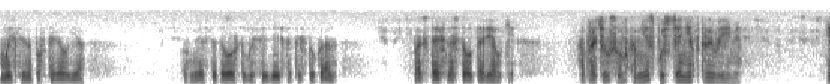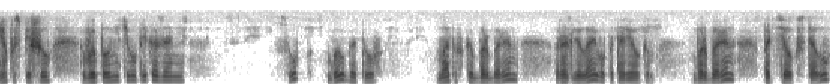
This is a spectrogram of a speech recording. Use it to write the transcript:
Мысленно повторял я. Вместо того, чтобы сидеть, как истукан, подставь на стол тарелки. Обратился он ко мне спустя некоторое время. Я поспешил выполнить его приказание. Суп был готов. Матушка Барберен разлила его по тарелкам. Барберен подсел к столу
